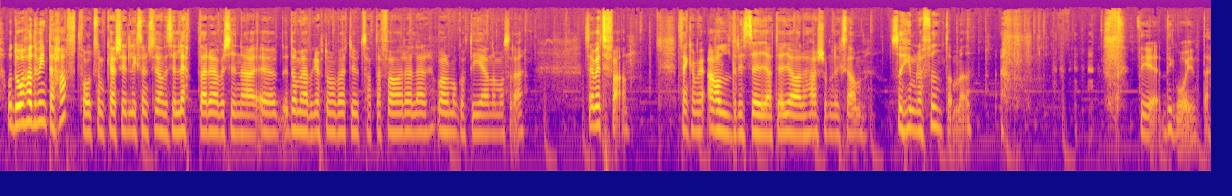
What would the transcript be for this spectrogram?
Och då hade vi inte haft folk som kanske liksom kände sig lättare över sina, eh, de övergrepp de har varit utsatta för eller vad de har gått igenom och sådär. Så jag vet fan. Sen kan man ju aldrig säga att jag gör det här som liksom så himla fint om mig. det, det går ju inte.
